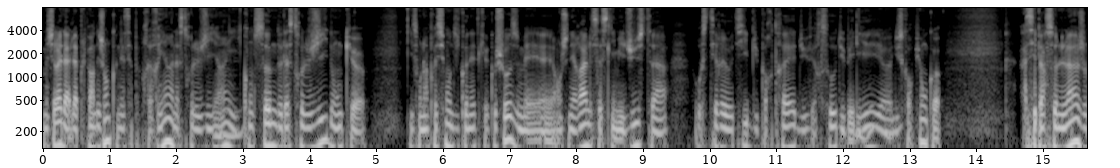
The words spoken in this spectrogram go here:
Je dirais la, la plupart des gens connaissent à peu près rien à l'astrologie. hein. Ils Mhm. consomment de l'astrologie, donc euh, ils ont l'impression d'y connaître quelque chose, mais euh, en général, ça se limite juste à- aux stéréotypes du portrait, du verso, du bélier, euh, du scorpion, quoi. À ces personnes-là, je,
